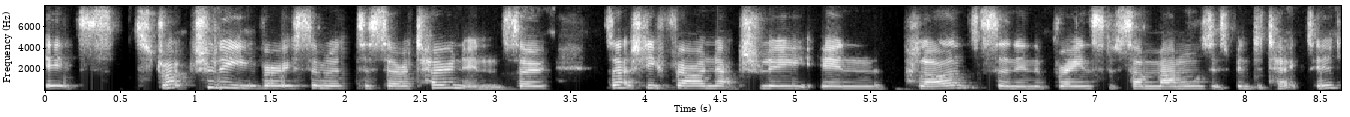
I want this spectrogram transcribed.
it's structurally very similar to serotonin. So it's actually found naturally in plants and in the brains of some mammals, it's been detected.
